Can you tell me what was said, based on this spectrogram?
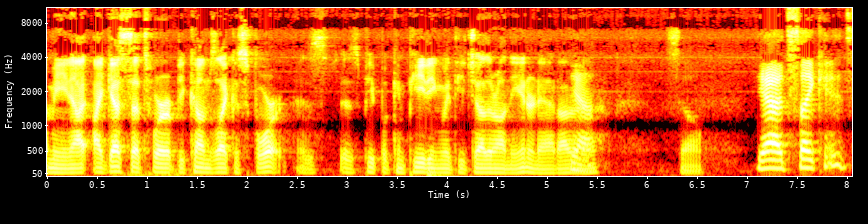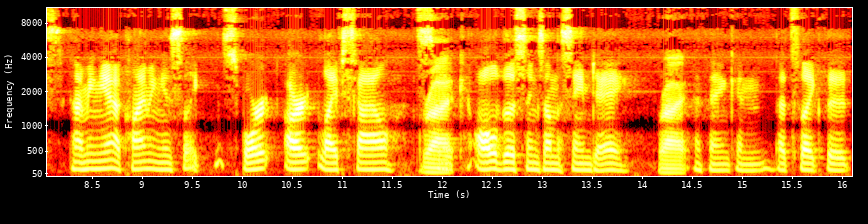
I mean, I, I guess that's where it becomes like a sport, is is people competing with each other on the internet. I don't Yeah. know. So, Yeah, it's like it's. I mean, yeah, climbing is like sport, art, lifestyle. It's Right. Like all of those things on the same day, right, I think, and that's like the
